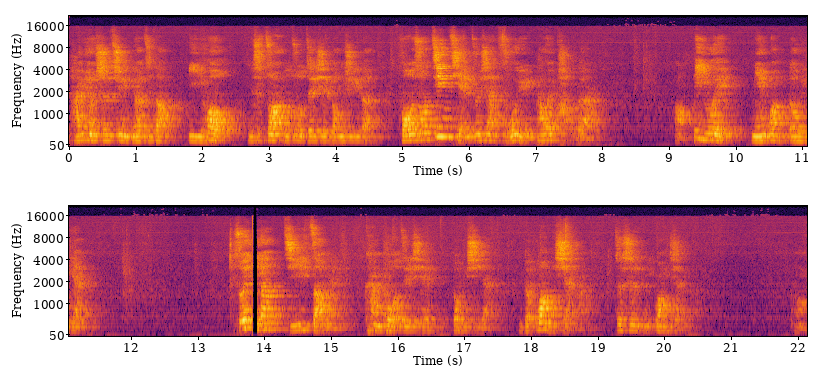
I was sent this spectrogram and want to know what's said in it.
还没有失去，你要知道以后你是抓不住这些东西的。佛说金钱就像浮云，它会跑的，啊，地位、名望都一样，所以你要及早呢看破这些东西呀，你的妄想啊，这是你妄想的，啊。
